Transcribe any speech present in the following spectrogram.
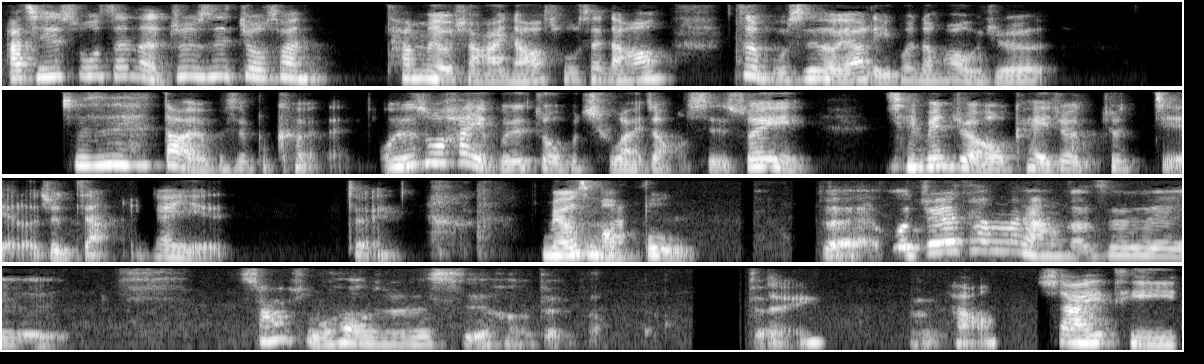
他其实说真的，就是就算他们有小孩，然后出生，然后这不适合要离婚的话，我觉得就是倒也不是不可能。我是说他也不是做不出来这种事，所以前面觉得 OK 就就结了，就这样，应该也对，没有什么不。对，我觉得他们两个是相处后就是适合对方的。对，嗯，好，下一题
